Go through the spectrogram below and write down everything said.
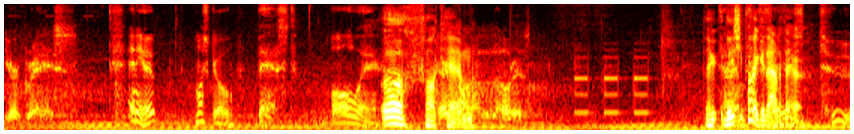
Your Grace. Anywho, must go best. Always. Ugh, fuck They're him. gonna load us. They, they should probably get out of there. Two.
